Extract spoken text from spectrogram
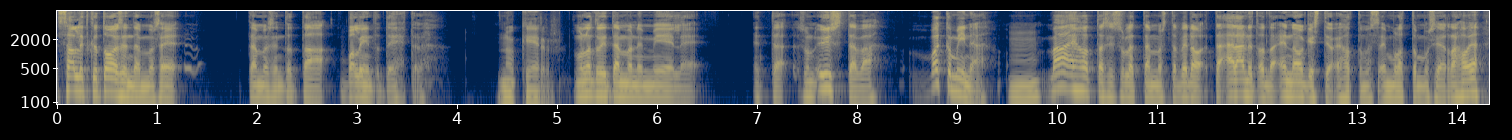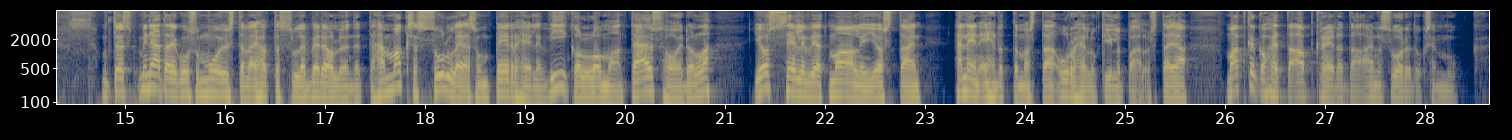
Sallitko toisen tämmöisen, tämmöisen tota, valintatehtävän? No kerro. Mulla tuli tämmöinen mieleen, että sun ystävä, vaikka minä, Mm. mä ehdottaisin sulle tämmöistä vedo, että älä nyt ota, en oikeasti ole ehdottamassa, ei mulla ole tommosia rahoja, mutta jos minä tai joku sun muu ystävä ehdottaisi sulle vedonlyöntä, että hän maksaisi sulle ja sun perheelle viikon lomaan täyshoidolla, jos selviät maaliin jostain hänen ehdottamastaan urheilukilpailusta ja matkakohetta upgradeataan aina suorituksen mukaan.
